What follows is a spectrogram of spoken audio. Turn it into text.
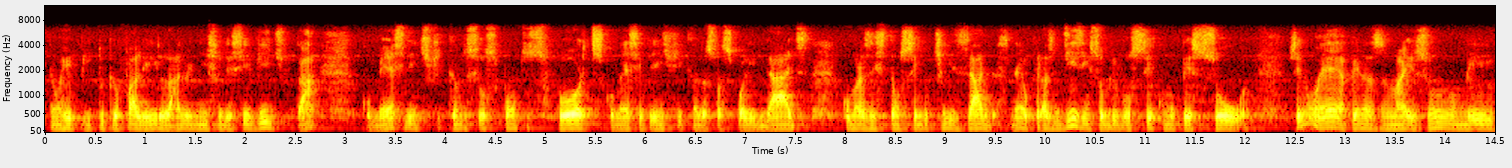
Então, repito o que eu falei lá no início desse vídeo, tá? Comece identificando seus pontos fortes, comece identificando as suas qualidades, como elas estão sendo utilizadas, né? o que elas dizem sobre você como pessoa. Você não é apenas mais um no meio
